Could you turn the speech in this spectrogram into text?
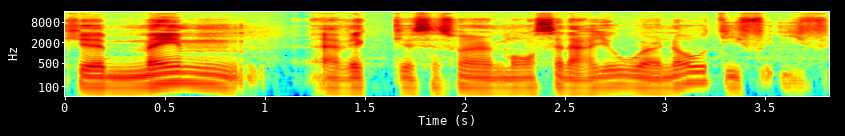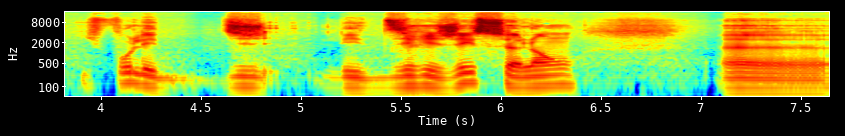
que même avec que ce soit un bon scénario ou un autre, il, faut les, les diriger selon, euh,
